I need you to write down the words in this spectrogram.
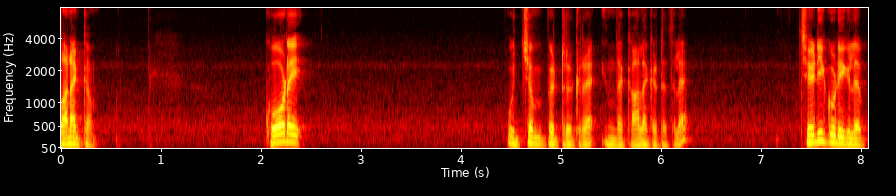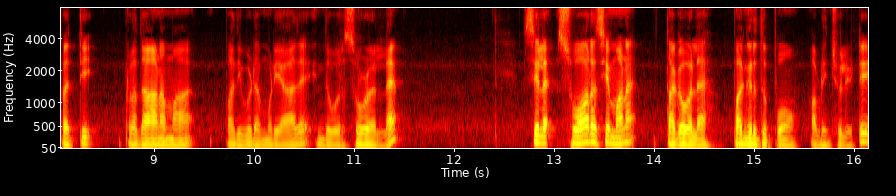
வணக்கம். கோடை உச்சம் பெற்றிருக்கிற இந்த காலகட்டத்தில் செடி கொடிகளை பற்றி பிரதானமாக பதிவிட முடியாத இந்த ஒரு சூழலில் சில சுவாரஸ்யமான தகவலை பகிர்ந்துப்போம் அப்படின்னு சொல்லிட்டு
